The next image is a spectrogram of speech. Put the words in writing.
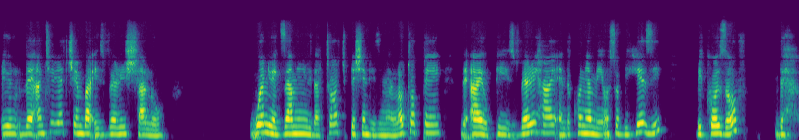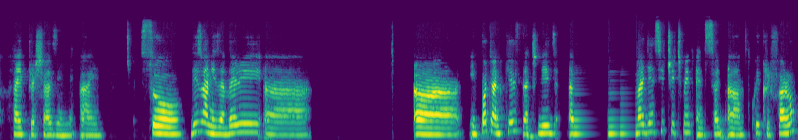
you, the anterior chamber is very shallow. When you examine with a torch, patient is in a lot of pain, the IOP is very high, and the cornea may also be hazy because of the high pressures in the eye. So this one is a very uh, uh, important case that needs an emergency treatment and um, quick referral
